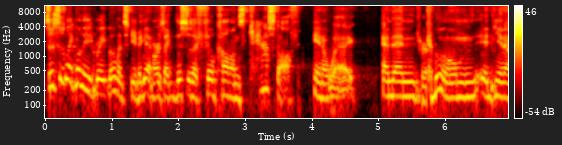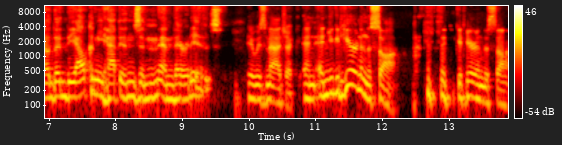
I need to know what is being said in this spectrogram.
So this is like one of the great moments, Steve, again, where it's like this is a Phil Collins cast off in a way. And then sure. kaboom, it, you know, the, the alchemy happens and, and there it is. It was magic. And and you could hear it in the song. you could hear it in the song.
